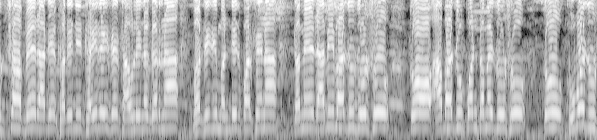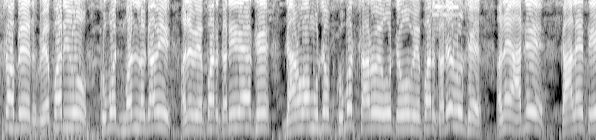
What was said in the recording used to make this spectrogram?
ઉત્સાહભેર આજે ખરીદી થઈ રહી છે સાવલીનગરના ભાતીજી મંદિર પાસેના. તમે ડાબી બાજુ જોશો, તો આ બાજુ પણ તમે જોશો, તો ખૂબ જ ઉત્સાહભેર વેપારીઓ ખૂબ જ મન લગાવી અને વેપાર કરી રહ્યા છે. જાણવા મુજબ ખૂબ જ સારો એવો તેઓ વેપાર કરેલો છે અને આજે કાલે તે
